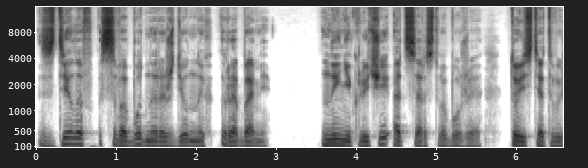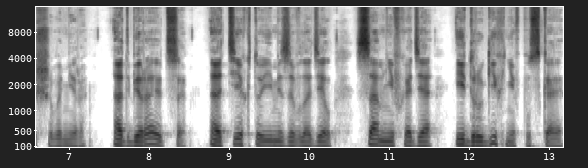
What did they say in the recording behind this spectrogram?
сделав свободно рожденных рабами? Ныне ключи от Царства Божия, то есть от высшего мира, отбираются от тех, кто ими завладел, сам не входя и других не впуская,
